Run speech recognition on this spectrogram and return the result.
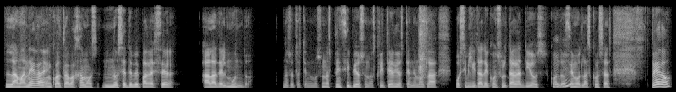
la manera en cual trabajamos no se debe parecer a la del mundo. Nosotros tenemos unos principios, unos criterios, tenemos la posibilidad de consultar a Dios cuando uh -huh. hacemos las cosas. Pero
